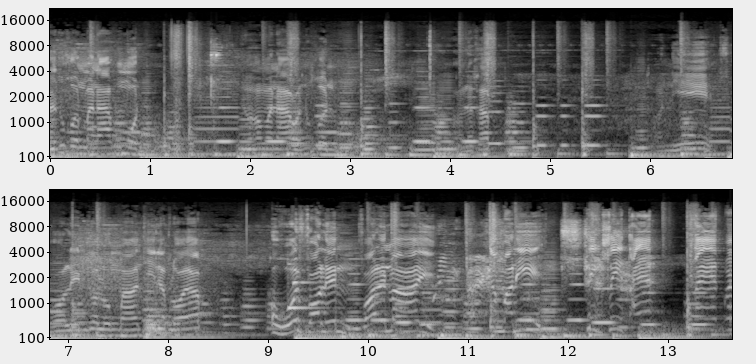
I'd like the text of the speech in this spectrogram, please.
มานาผมหมดนะทุกคนมานาผมหมดเดี๋ยวเอามานาก่อนทุกคนเอาละครับ ตอนนี้ฟอร์เรนก็ลงมาที่เรียบร้อยครับ โอ้โหฟอร์เรนฟอร์เรนมาไงจังหวะนี้ทิกซี่แตกแตกไหม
